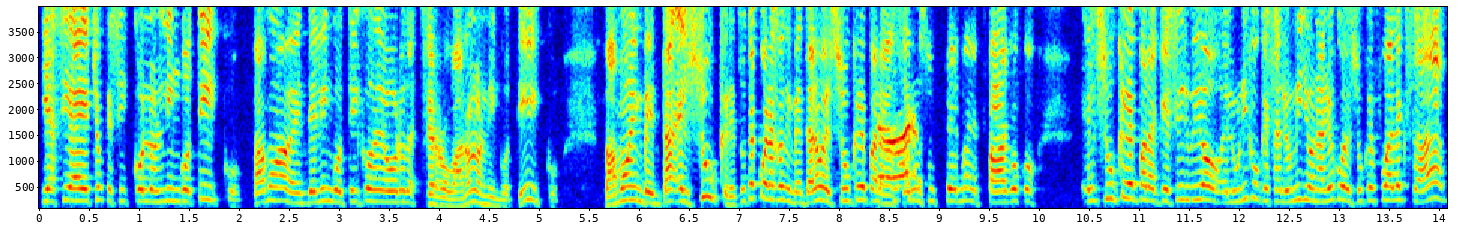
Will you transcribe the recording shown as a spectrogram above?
Y así ha hecho que sí, con los lingoticos, vamos a vender lingoticos de oro, se robaron los lingoticos. Vamos a inventar el sucre. ¿Tú te acuerdas cuando inventaron el sucre para hacer un sistema de pago? Con... ¿El sucre para qué sirvió? El único que salió millonario con el sucre fue Alex Saab,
